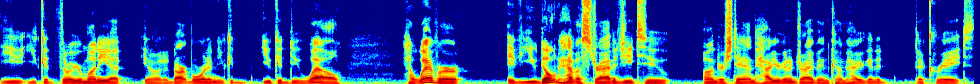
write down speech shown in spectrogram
You you could throw your money at you know at a dartboard and you could you could do well. However, if you don't have a strategy to understand how you're going to drive income, how you're going to to create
